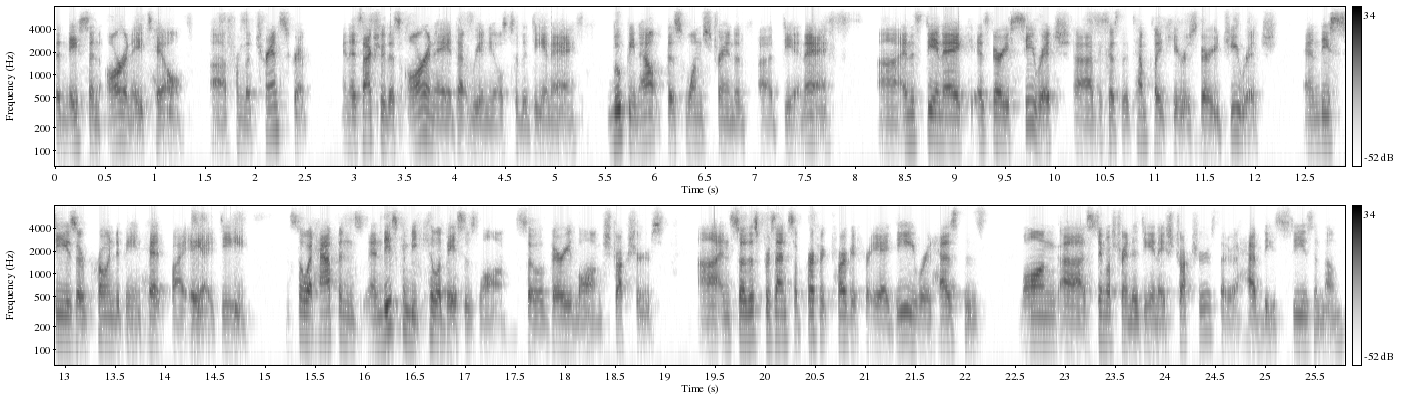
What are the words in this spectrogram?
the, nascent RNA tail uh, from the transcript. And it's actually this RNA that re-anneals to the DNA, looping out this one strand of uh, DNA. Uh, and this DNA is very C-rich because the template here is very G-rich. And these Cs are prone to being hit by AID. So what happens, and these can be kilobases long, so very long structures. and so this presents a perfect target for AID where it has this long uh, single-stranded DNA structures that have these Cs in them.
